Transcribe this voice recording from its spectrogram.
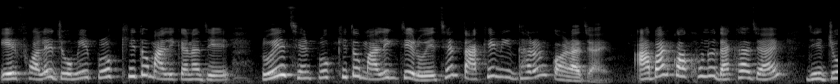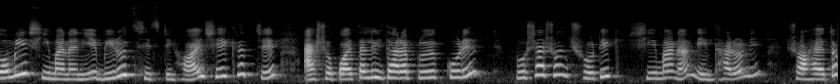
এর ফলে জমির প্রকৃত মালিকানা যে রয়েছেন, প্রকৃত মালিক যে রয়েছেন, তাকে নির্ধারণ করা যায়। আবার কখনো দেখা যায় যে জমির সীমানা নিয়ে বিরোধ সৃষ্টি হয় সেই ক্ষেত্রে একশো পঁয়তাল্লিশ ধারা প্রয়োগ করে প্রশাসন সঠিক সীমানা নির্ধারণে সহায়তা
